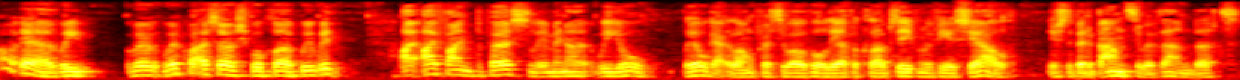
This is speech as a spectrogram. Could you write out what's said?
Oh yeah, we we're, we're quite a sociable club. We, we I, I find personally, I mean, we all we all get along pretty well with all the other clubs, even with UCL. Just a bit of banter with them, but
